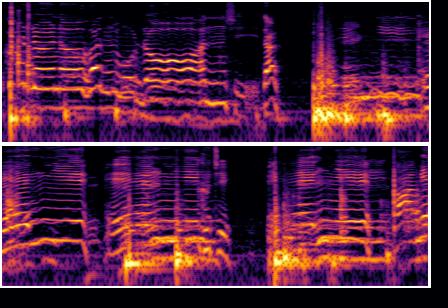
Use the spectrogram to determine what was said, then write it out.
흐르는 물은 시작. 백리 백리 백리 그렇지. 백리 담양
